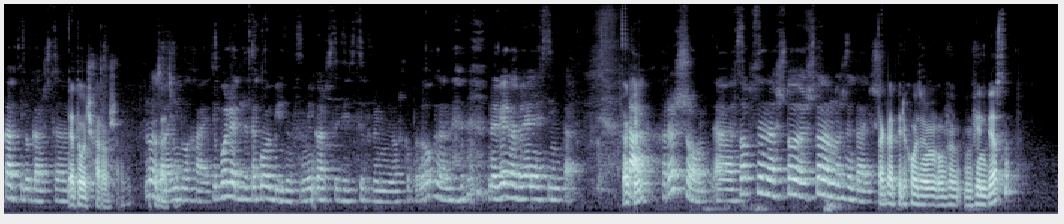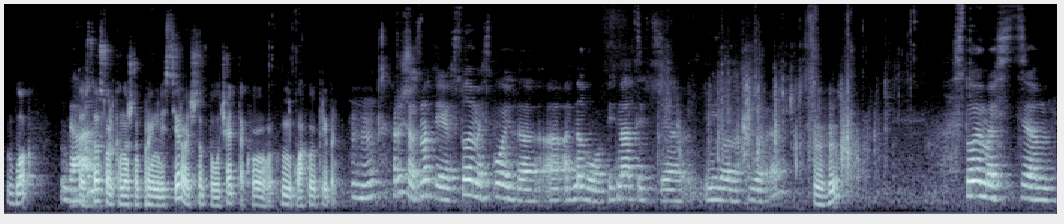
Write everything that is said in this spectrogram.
Как тебе кажется? Это очень хорошая. Ну да, неплохая. Тем более для такого бизнеса. Мне кажется, здесь цифры немножко подогнаны. Наверное, в реальности не так. Okay. Так, хорошо. А, собственно, что, что нам нужно дальше? Тогда переходим в, в investment блок. Да. То есть то, сколько нужно проинвестировать, чтобы получать такую неплохую прибыль. Угу. Хорошо, смотри, стоимость поезда а, одного 15 э, миллионов евро. Угу. Стоимость эм,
